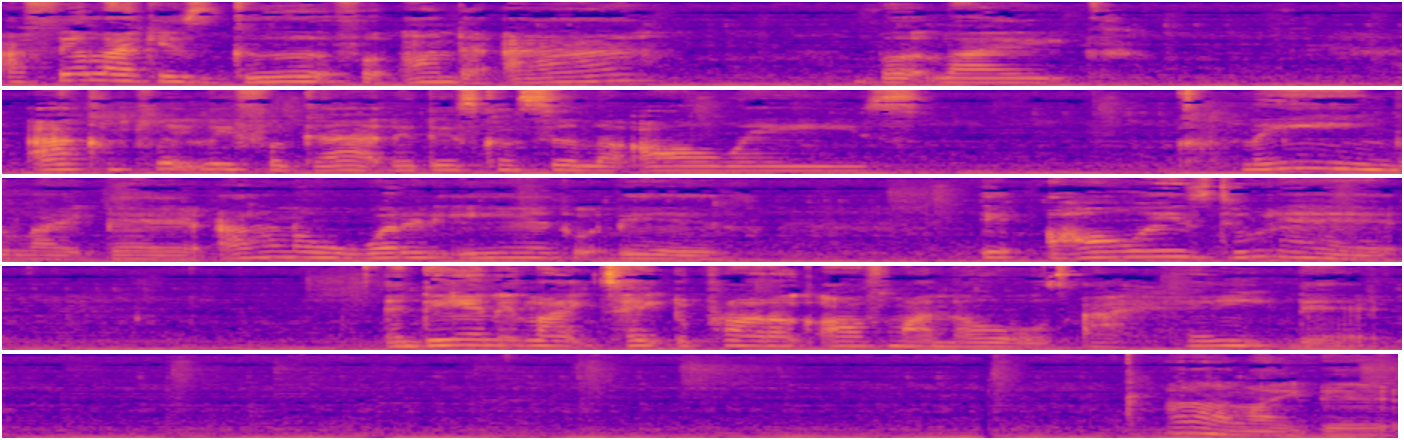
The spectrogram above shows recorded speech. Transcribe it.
I feel like it's good for under eye, but like, I completely forgot that this concealer always cling like that. I don't know what it is with this. It always do that. And then it like take the product off my nose. I hate that. I don't like that.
